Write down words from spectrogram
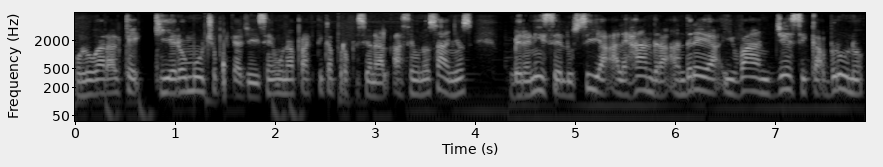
un lugar al que quiero mucho porque allí hice una práctica profesional hace unos años, Berenice, Lucía, Alejandra, Andrea, Iván, Jessica, Bruno,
